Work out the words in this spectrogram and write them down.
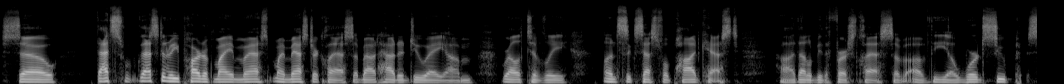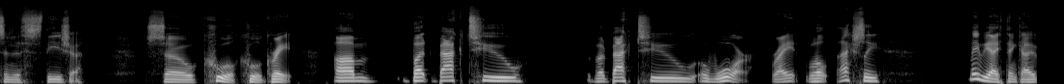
So, that's that's going to be part of my mas- my master class about how to do a um, relatively unsuccessful podcast. Uh, that'll be the first class of, of the uh, word soup synesthesia. So cool, cool, great. Um, but back to, but back to a war, right? Well, actually, maybe I think I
